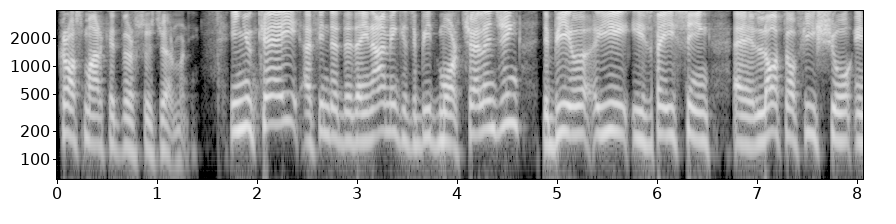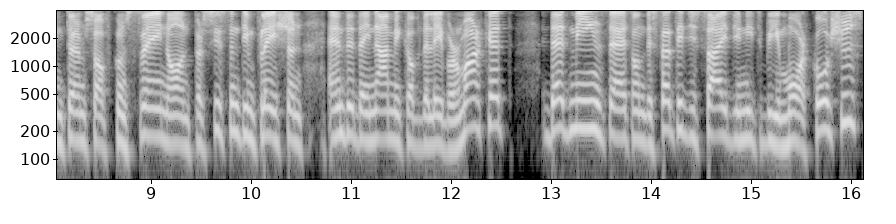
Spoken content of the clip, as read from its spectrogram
cross market versus Germany. In UK, I think that the dynamic is a bit more challenging. The BOE is facing a lot of issue in terms of constraint on persistent inflation and the dynamic of the labor market. That means that on the strategy side, you need to be more cautious.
